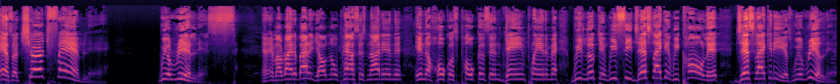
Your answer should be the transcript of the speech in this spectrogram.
As a church family, we're realists. Am I right about it? Y'all know pastors not in the in the hocus pocus and game playing and ma- we look and we see just like it. We call it just like it is. We're realists.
